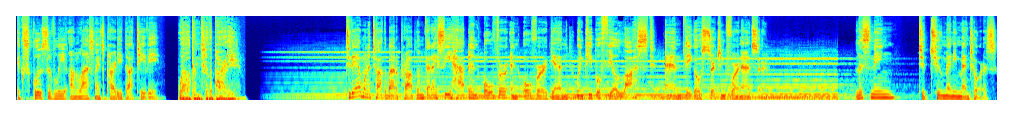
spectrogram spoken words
Exclusively on lastnightsparty.tv. Welcome to the party. Today, I want to talk about a problem that I see happen over and over again when people feel lost and they go searching for an answer. Listening to too many mentors.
